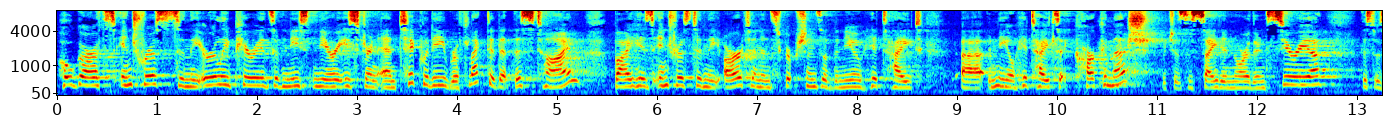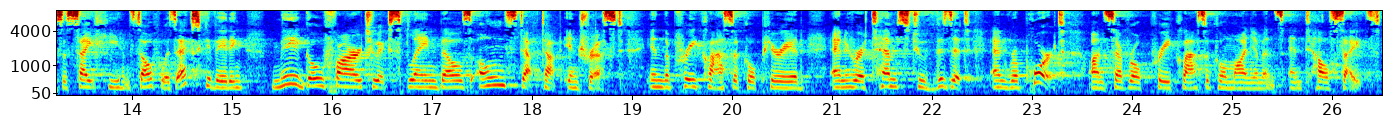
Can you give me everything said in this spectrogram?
Hogarth's interests in the early periods of Near Eastern antiquity reflected at this time by his interest in the art and inscriptions of the Neo Hittite uh, Neo Hittites at Carchemish, which is a site in northern Syria. This was a site he himself was excavating, may go far to explain Bell's own stepped up interest in the pre classical period and her attempts to visit and report on several pre classical monuments and tell sites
